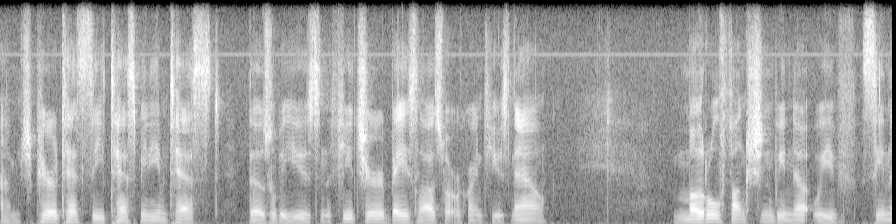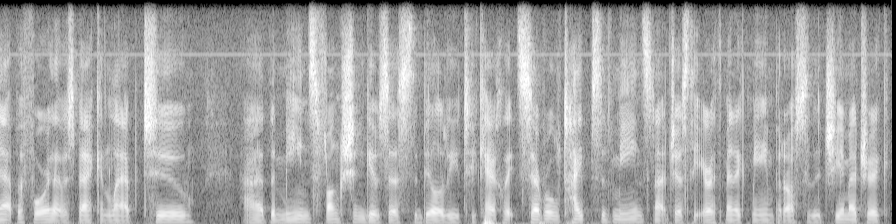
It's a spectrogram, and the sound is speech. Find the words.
Um, Shapiro test, z-test, medium test, those will be used in the future. Bayes law is what we're going to use now. Modal function, we know we've seen that before. That was back in lab two. Uh, the means function gives us the ability to calculate several types of means, not just the arithmetic mean, but also the geometric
